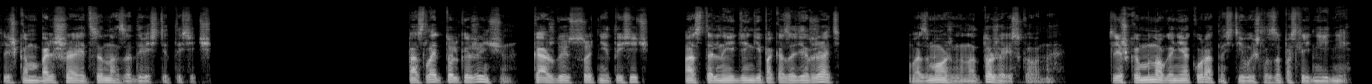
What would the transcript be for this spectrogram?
слишком большая цена за 200 тысяч. Послать только женщин, каждую из сотни тысяч, а остальные деньги пока задержать. Возможно, но тоже рискованно. Слишком много неаккуратностей вышло за последние дни.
